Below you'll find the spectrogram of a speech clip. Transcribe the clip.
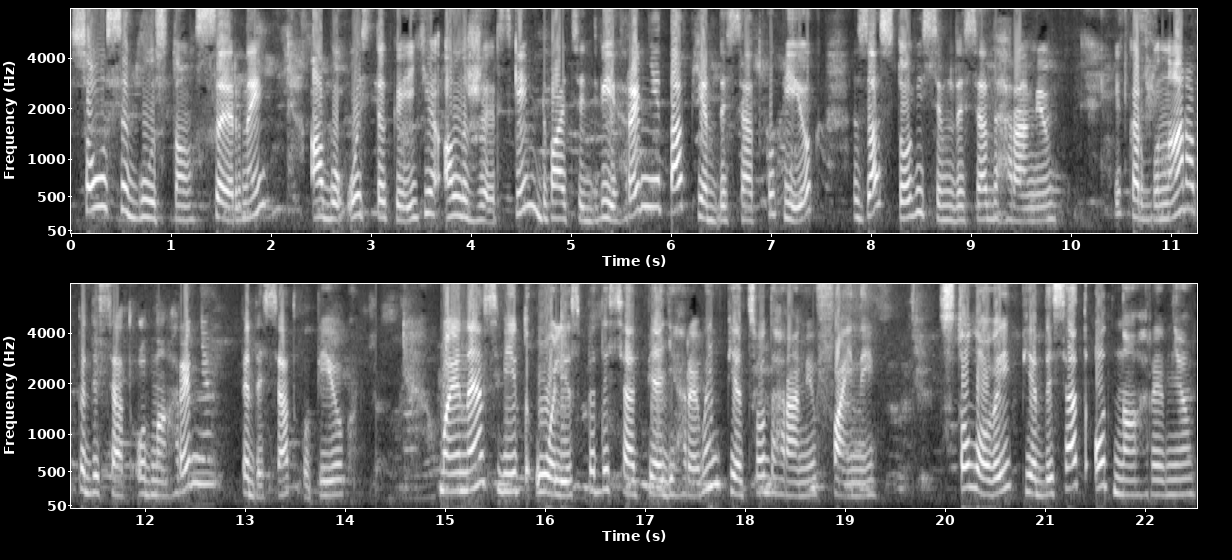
Соуси густо сирний або ось такий алжирський 22 гривні та 50 копійок за 180 грамів. І карбонара 51 гривня 50 копійок. Майонез від Оліс 55 гривень 500 грамів файний. Столовий 51 гривня.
